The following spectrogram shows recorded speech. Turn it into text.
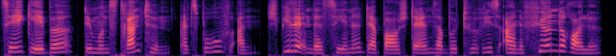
C. gebe „ Demonstrantin “als Beruf an, spiele in der Szene der Baustellensaboteuris eine führende Rolle,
